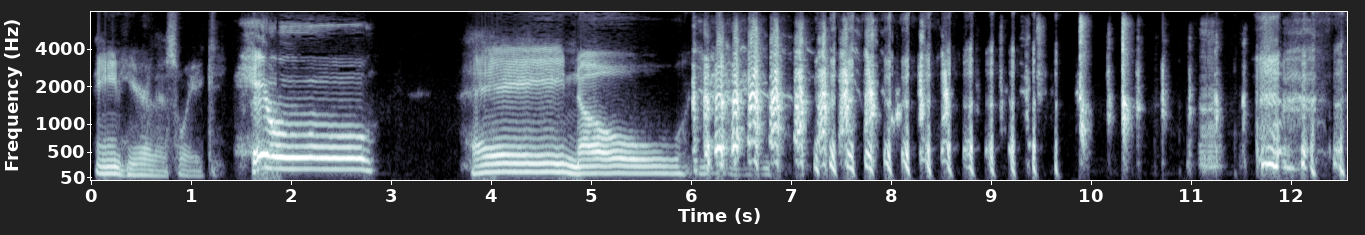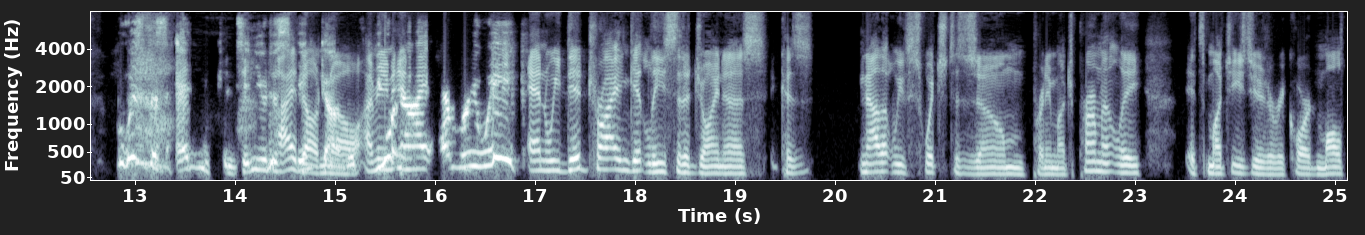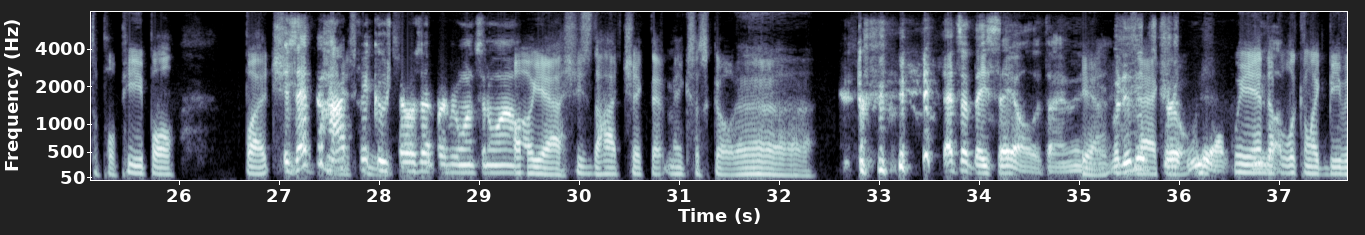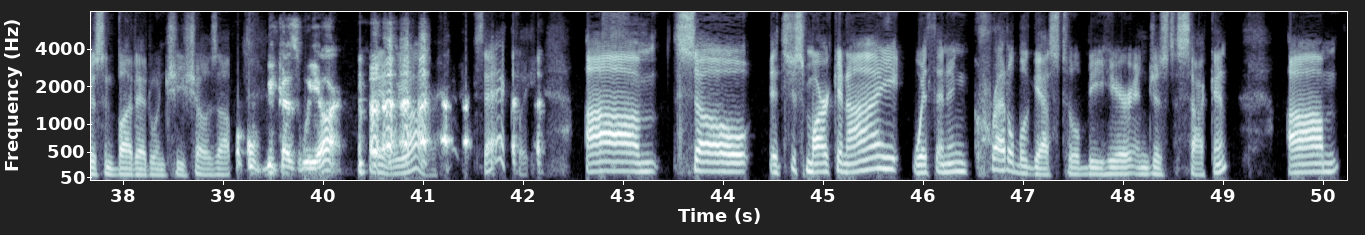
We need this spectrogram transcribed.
ain't here this week. Hey-o! Hey, no. Who is this Ed you continue to speak I don't know. It's I mean, you and and- I every week. and we did try and get Lisa to join us because now that we've switched to Zoom pretty much permanently, it's much easier to record multiple people. But she Is that the hot chick who shows up every once in a while? Oh yeah, she's the hot chick that makes us go. Ugh. That's what they say all the time. anyway. Yeah, but it is exactly. true. We, love- We end up looking like Beavis and Butthead when she shows up. it. because we are. yeah, we are exactly. Um, so it's just Mark and I with an incredible guest who'll be here in just a second. Um,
